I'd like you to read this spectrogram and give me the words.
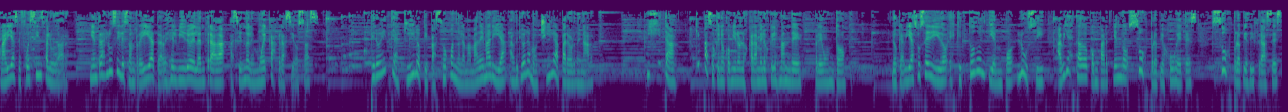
María se fue sin saludar, mientras Lucy le sonreía a través del vidrio de la entrada haciéndole muecas graciosas. Pero este aquí lo que pasó cuando la mamá de María abrió la mochila para ordenar. Hijita, ¿qué pasó que no comieron los caramelos que les mandé? preguntó. Lo que había sucedido es que todo el tiempo Lucy había estado compartiendo sus propios juguetes, sus propios disfraces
